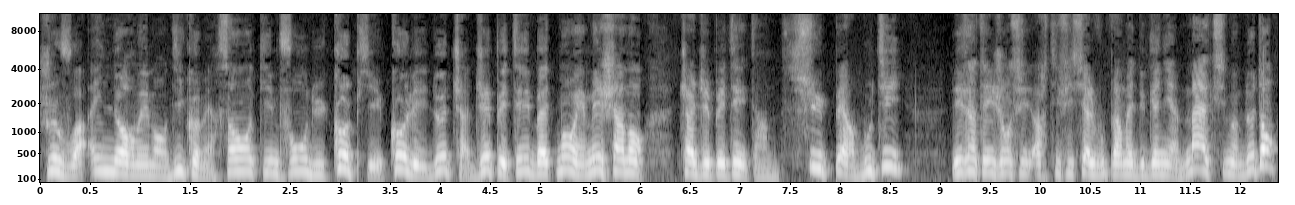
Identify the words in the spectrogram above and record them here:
je vois énormément d'e-commerçants qui me font du copier-coller de ChatGPT bêtement et méchamment. ChatGPT est un super outil. Les intelligences artificielles vous permettent de gagner un maximum de temps,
